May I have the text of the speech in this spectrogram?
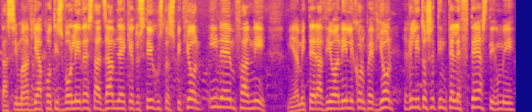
Τα σημάδια από τις βολίδες στα τζάμια και τους τοίχου των σπιτιών είναι εμφανή. Μια μητέρα δύο ανήλικων παιδιών γλίτωσε την τελευταία στιγμή.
